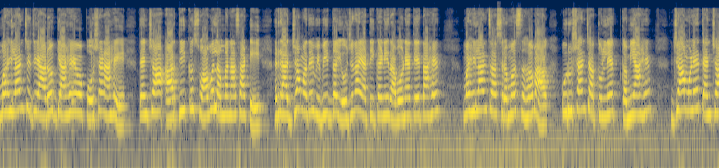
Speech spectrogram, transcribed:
महिलांचे जे आरोग्य आहे व पोषण आहे त्यांच्या आर्थिक स्वावलंबनासाठी राज्यामध्ये विविध योजना या ठिकाणी राबवण्यात येत आहेत. महिलांचा श्रम सहभाग पुरुषांच्या तुलनेत कमी आहे ज्यामुळे त्यांच्या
